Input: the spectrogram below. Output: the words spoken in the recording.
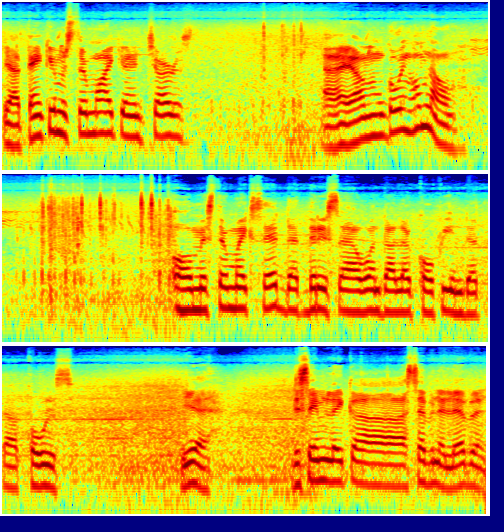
Yeah thank you mr mike and charles. I am going home now. Oh mr mike said that there is a one dollar coffee in that uh, coles. Yeah the same like uh 7-eleven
